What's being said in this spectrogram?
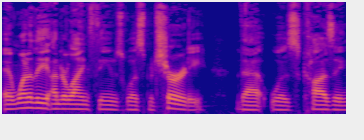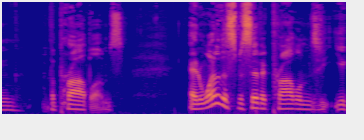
And one of the underlying themes was maturity that was causing the problems. And one of the specific problems you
